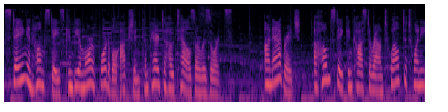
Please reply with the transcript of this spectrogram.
Staying in homestays can be a more affordable option compared to hotels or resorts. On average, a homestay can cost around 12 to 20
